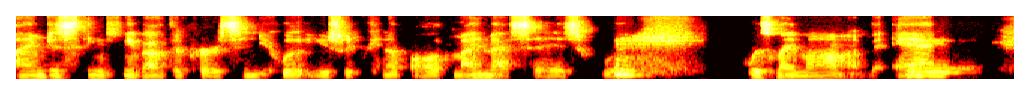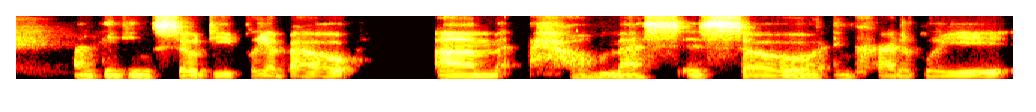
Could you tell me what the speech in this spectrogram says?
I'm just thinking about the person who will usually clean up all of my messes, who was my mom. And Mm, I'm thinking so deeply about um, how mess is so incredibly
